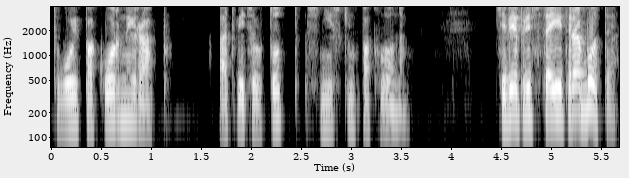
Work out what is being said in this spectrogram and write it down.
твой покорный раб», — ответил тот с низким поклоном. «Тебе предстоит работа»,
